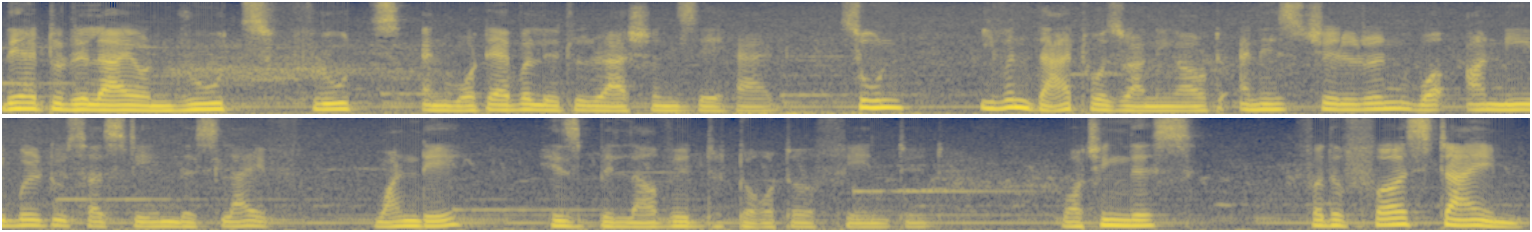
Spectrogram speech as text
They had to rely on roots, fruits, and whatever little rations they had. Soon, even that was running out, and his children were unable to sustain this life. One day, his beloved daughter fainted. Watching this, for the first time,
